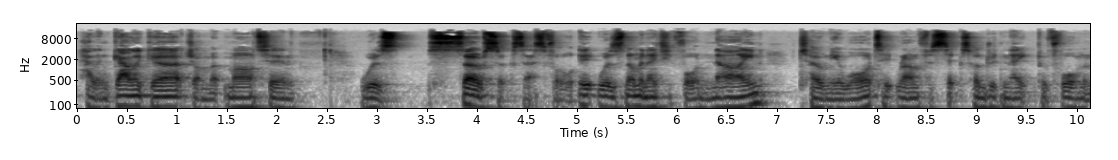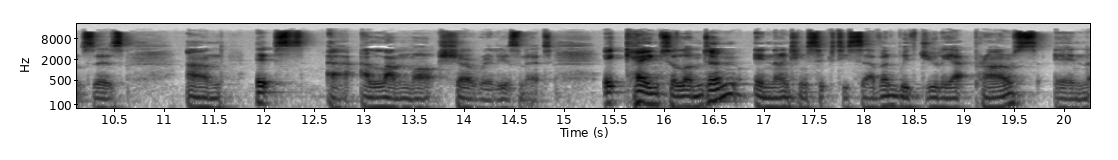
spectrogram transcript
Helen Gallagher, John McMartin was so successful. It was nominated for nine Tony Awards. It ran for 608 performances, and it's a, a landmark show, really, isn't it? It came to London in 1967 with Juliet Prowse in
